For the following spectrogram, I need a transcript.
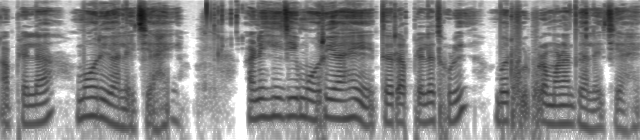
आपल्याला मोहरी घालायची आहे. आणि ही जी मोहरी आहे तर आपल्याला थोडी भरपूर प्रमाणात घालायची आहे.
